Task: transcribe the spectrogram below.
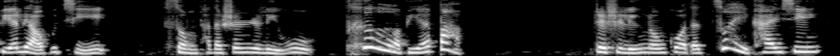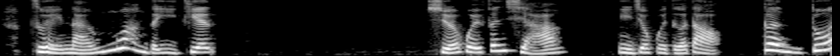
别了不起。送他的生日礼物特别棒，这是玲珑过得最开心、最难忘的一天。学会分享，你就会得到更多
